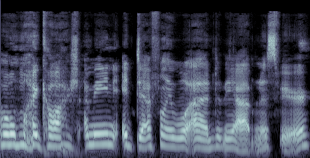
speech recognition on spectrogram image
Oh my gosh. I mean, it definitely will add to the atmosphere.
